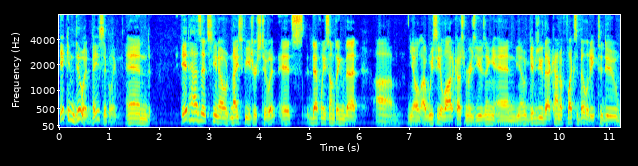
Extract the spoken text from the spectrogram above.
it can do it basically, and it has its you know nice features to it. It's definitely something that um, you know, uh, we see a lot of customers using, and you know, gives you that kind of flexibility to do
